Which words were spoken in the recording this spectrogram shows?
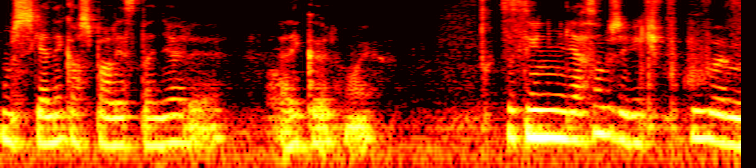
on me chicanait quand je parlais espagnol à l'école. Ça, c'est une humiliation que j'ai vécue beaucoup euh,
